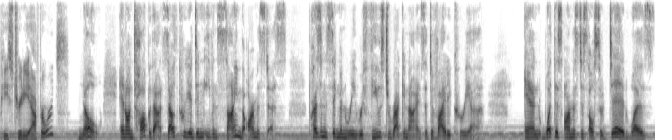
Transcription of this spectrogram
peace treaty afterwards? No. And on top of that, South Korea didn't even sign the armistice. President Syngman Rhee refused to recognize a divided Korea. And what this armistice also did was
